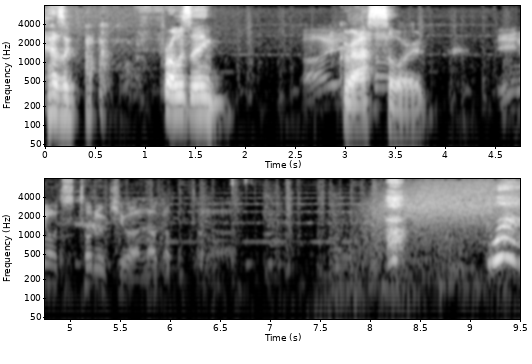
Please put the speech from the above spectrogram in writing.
has a frozen grass sword. what?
